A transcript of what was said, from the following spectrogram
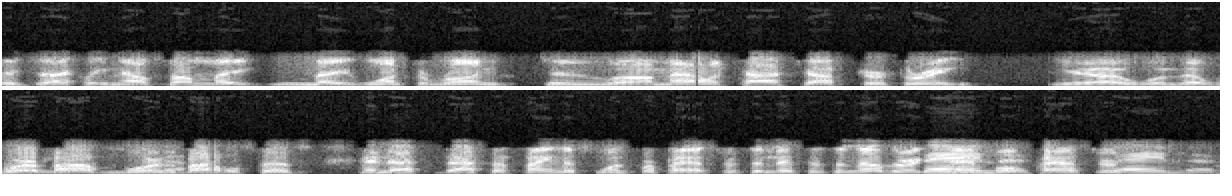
Exactly. Now, some may may want to run to uh, Malachi chapter three. You know, when the, where Oh, yeah. Where Yeah. the Bible says, and that's that's a famous one for pastors. And this is another example famous of pastors famous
